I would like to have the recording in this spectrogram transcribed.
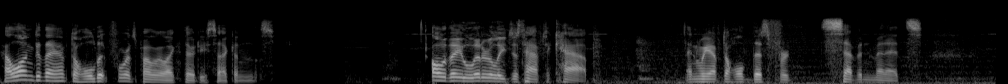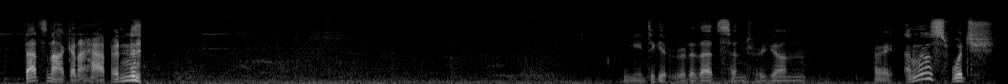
How long do they have to hold it for? It's probably like 30 seconds. Oh, they literally just have to cap. And we have to hold this for seven minutes. That's not gonna happen. we need to get rid of that sentry gun. Alright, I'm gonna switch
